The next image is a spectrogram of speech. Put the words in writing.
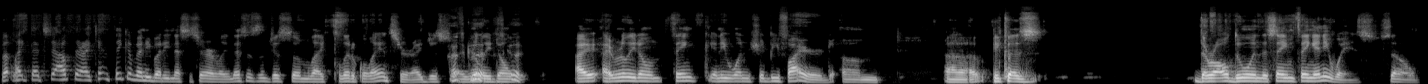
but like that's out there. I can't think of anybody necessarily. And this isn't just some like political answer. I just, That's I good, really don't, good. I, I really don't think anyone should be fired. Um, uh, because they're all doing the same thing anyways. So,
